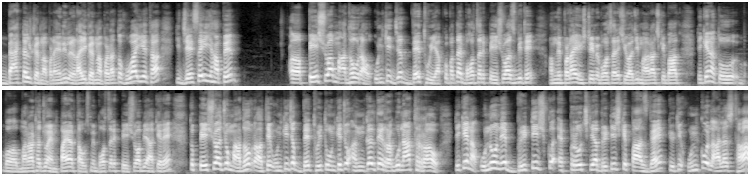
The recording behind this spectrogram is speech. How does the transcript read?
बैटल करना पड़ा यानी लड़ाई करना पड़ा। तो हुआ यह था कि जैसे ही यहाँ पे पेशवा माधवराव उनकी जब डेथ हुई, आपको पता है बहुत सारे पेशवास भी थे। हमने पढ़ा है हिस्ट्री में बहुत सारे शिवाजी महाराज के बाद, ठीक है ना? तो मराठा जो एम्पायर था, उसमें बहुत सारे पेशवा भी आके रहे। तो पेशवा जो माधवराव थे, उनकी जब डेथ हुई तो उनके जो अंकल थे, रघुनाथ राव, ठीक है ना? उन्होंने ब्रिटिश को अप्रोच किया, ब्रिटिश के पास गए, क्योंकि उनको लालच था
